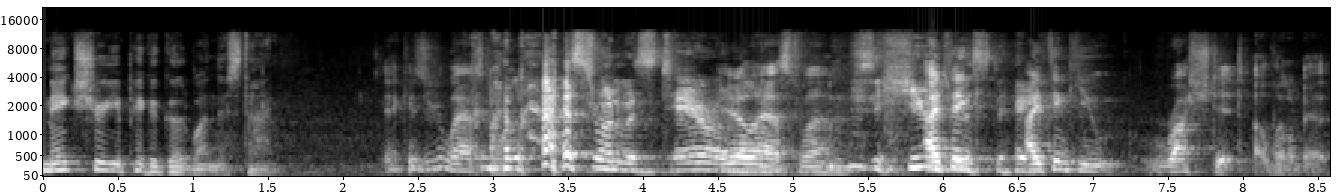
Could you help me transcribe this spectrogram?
make sure you pick a good one this time. Yeah, because your last one. Last one was terrible. Your last one. It's a huge I think mistake. I think you rushed it a little bit.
